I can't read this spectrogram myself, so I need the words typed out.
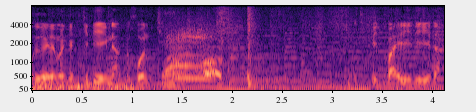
ผลอๆแล้วมันก็กินเองนะครับทุกคน ใช่ ปิดไว้ดีๆนะ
